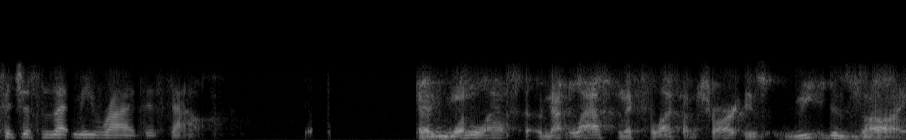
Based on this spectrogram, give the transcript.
to just let me ride this out. And one last, and that last, next to last on chart is redesign.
